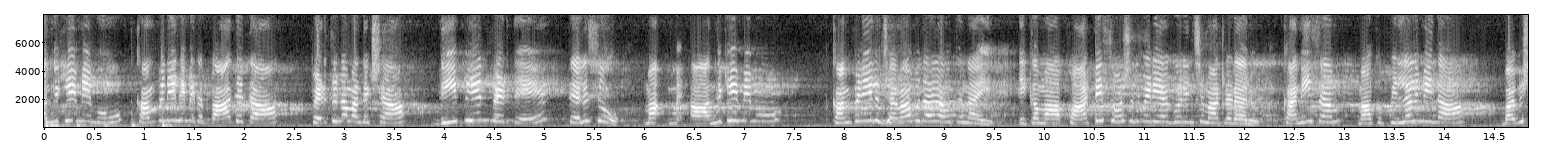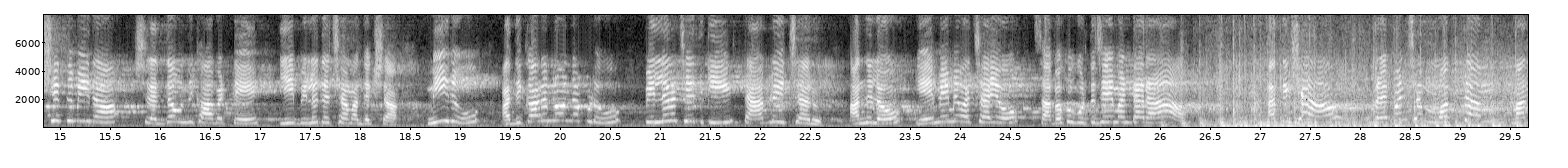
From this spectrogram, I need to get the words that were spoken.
అందుకే మేము కంపెనీల మీద బాధ్యత పెడుతున్నాం అధ్యక్ష. విపిఎన్ పెడితే తెలుసు. మా అందుకే మేము కంపెనీలు జవాబుదారు అవుతున్నాయి. ఇక మా పార్టీ సోషల్ మీడియా గురించి మాట్లాడారు. కనీసం మాకు పిల్లల మీద భవిష్యత్తు మీద శ్రద్ధ ఉంది కాబట్టే ఈ బిల్లు తెచ్చాము అధ్యక్ష. మీరు అధికారంలో ఉన్నప్పుడు పిల్లల చేతికి ట్యాబ్లు ఇచ్చారు. అందులో ఏమేమి వచ్చాయో సభకు గుర్తు చేయమంటారా? అధ్యక్ష ప్రపంచం మొత్తం మన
